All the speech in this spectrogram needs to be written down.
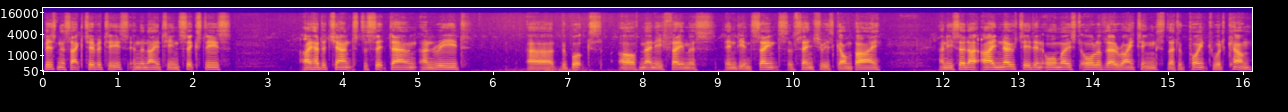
business activities in the 1960s, I had a chance to sit down and read uh, the books of many famous Indian saints of centuries gone by. And he said, I, I noted in almost all of their writings that a point would come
